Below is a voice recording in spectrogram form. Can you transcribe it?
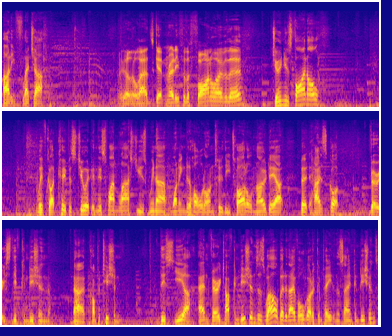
Hardy Fletcher. We got the lads getting ready for the final over there. Juniors final. We've got Cooper Stewart in this one, last year's winner, wanting to hold on to the title, no doubt, but has got very stiff condition uh, competition this year and very tough conditions as well. But they've all got to compete in the same conditions.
